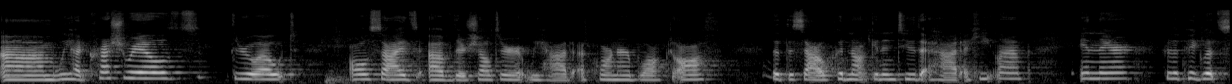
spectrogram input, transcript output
Um, we had crush rails throughout all sides of their shelter. We had a corner blocked off that the sow could not get into that had a heat lamp in there for the piglets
